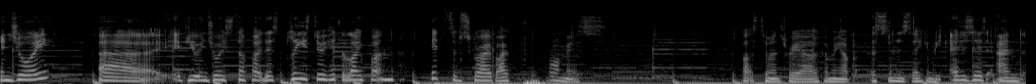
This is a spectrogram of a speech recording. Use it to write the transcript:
Enjoy! Uh, if you enjoy stuff like this, please do hit the like button, hit subscribe, I promise. Parts 2 and 3 are coming up as soon as they can be edited, and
